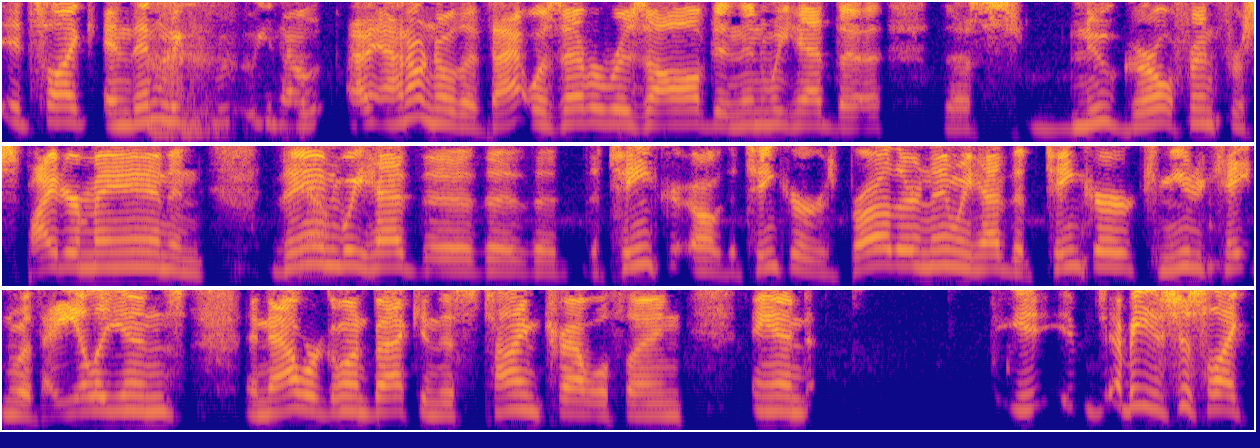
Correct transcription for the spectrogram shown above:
it's like, and then we, you know, I, I don't know that that was ever resolved. And then we had the the new girlfriend for Spider Man, and then we had the the the the Tinker, oh, the Tinker's brother, and then we had the Tinker communicating with aliens, and now we're going back in this time travel thing, and I mean, it's just like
